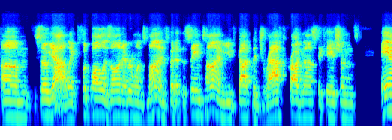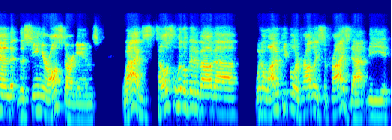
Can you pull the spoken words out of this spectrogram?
Um, so yeah, like football is on everyone's minds, but at the same time, you've got the draft prognostications and the senior all-star games. Wags, tell us a little bit about uh, what a lot of people are probably surprised at the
